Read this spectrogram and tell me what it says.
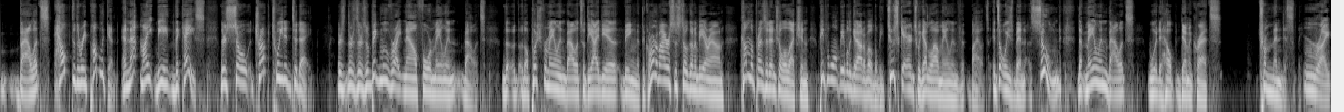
ballots helped the Republican, and that might be the case. There's so Trump tweeted today. There's there's there's a big move right now for mail-in ballots. The, they'll push for mail-in ballots with the idea being that the coronavirus is still going to be around. Come the presidential election, people won't be able to get out of vote. They'll be too scared, so we got to allow mail-in ballots. It's always been assumed that mail-in ballots would help Democrats tremendously. Right.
